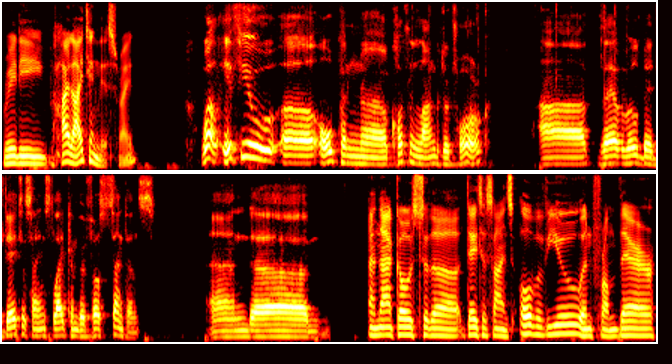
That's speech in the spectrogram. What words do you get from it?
really highlighting this, right? Well, if you uh, open uh, kotlinlang.org, uh, there will be data science like in the first sentence. And uh, and that goes to the data science overview. And from there,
